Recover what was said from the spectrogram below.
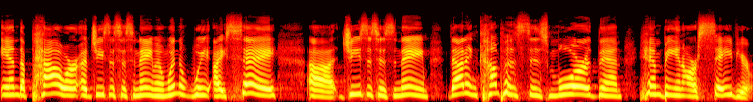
in the power of Jesus' name. And when we, I say, uh, Jesus' name, that encompasses more than him being our Savior.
